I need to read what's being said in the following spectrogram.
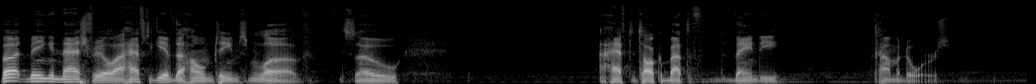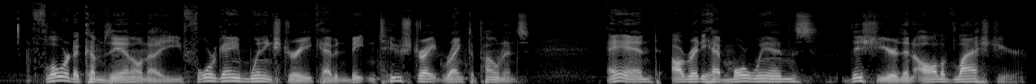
but being in Nashville, I have to give the home team some love. So I have to talk about the Vandy Commodores. Florida comes in on a four game winning streak, having beaten two straight ranked opponents, and already have more wins this year than all of last year.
